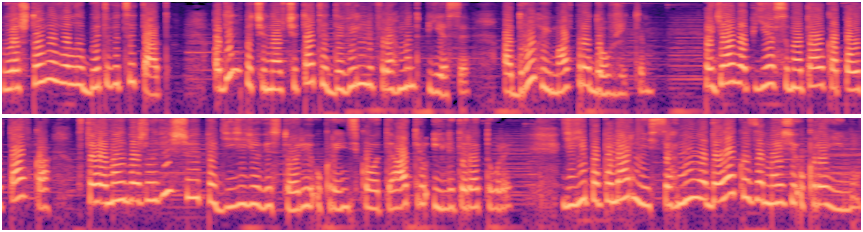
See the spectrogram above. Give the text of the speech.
влаштовували битви цитат. Один починав читати довільний фрагмент п'єси, а другий мав продовжити. Поява п'єси Наталка Полтавка стала найважливішою подією в історії українського театру і літератури. Її популярність сягнула далеко за межі України,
